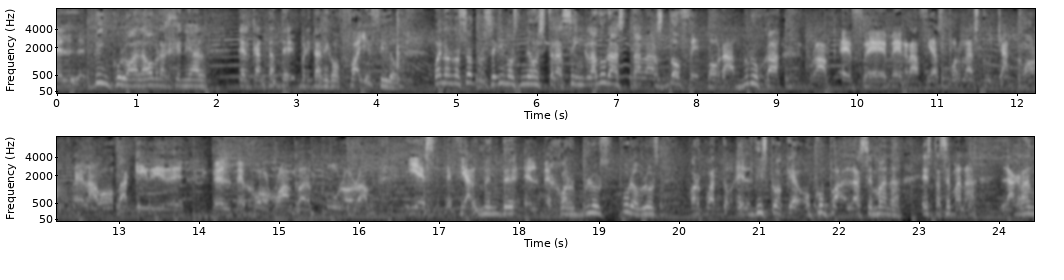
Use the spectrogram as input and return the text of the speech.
el vínculo a la obra genial del cantante británico fallecido. Bueno, nosotros seguimos nuestra singladura hasta las 12 horas. Bruja Rock FM, gracias por la escucha. Corre la voz, aquí vive el mejor rock, puro rock y especialmente el mejor blues, puro blues, por cuanto el disco que ocupa la semana, esta semana, la gran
